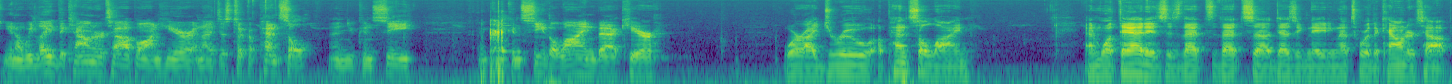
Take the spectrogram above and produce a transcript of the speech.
you know, we laid the countertop on here and I just took a pencil and you can see you can see the line back here where I drew a pencil line. And what that is, is that's, that's uh, designating, that's where the countertop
